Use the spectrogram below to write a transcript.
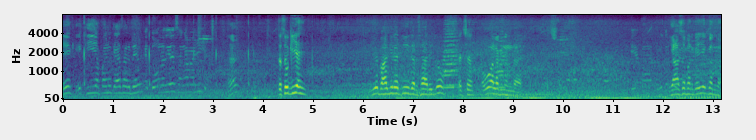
ਇਹ ਇਹ ਕੀ ਆਪਾਂ ਇਹਨੂੰ ਕਹਿ ਸਕਦੇ ਹਾਂ ਦੋ ਨਦੀਆਂ ਦੇ ਸੰਗਮ ਹੈ ਜੀ ਹੈ ਦੱਸੋ ਕੀ ਹੈ ਇਹ ये भागीरथी दर्शारी जो ਅੱਛਾ वो अलग नंदा है यहाँ से बन गई है गंगा।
